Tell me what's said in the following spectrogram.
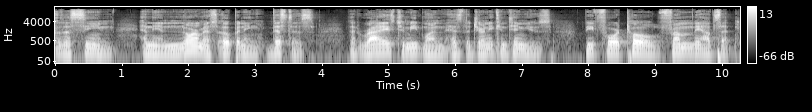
of the scene, and the enormous opening vistas that rise to meet one as the journey continues be foretold from the outset.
